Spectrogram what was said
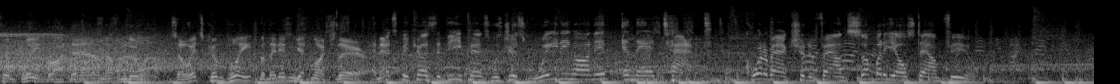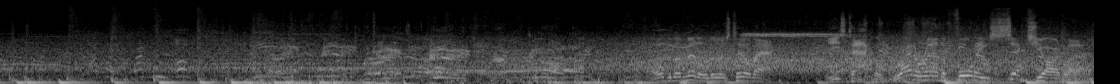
Complete, brought down, nothing doing. So it's complete, but they didn't get much there. And that's because the defense was just waiting on it and they attacked. The quarterback should have found somebody else downfield. Over the middle to his tailback. He's tackled right around the 46-yard line.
